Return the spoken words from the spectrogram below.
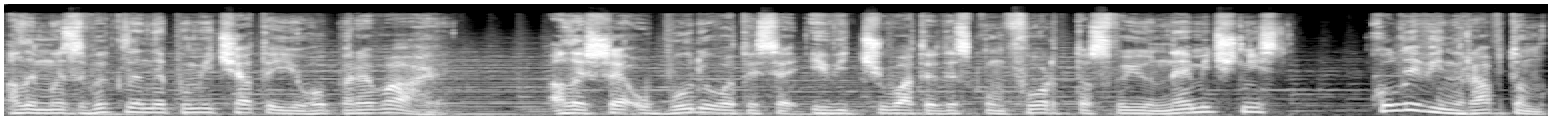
але ми звикли не помічати його переваги, а лише обурюватися і відчувати дискомфорт та свою немічність, коли він раптом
